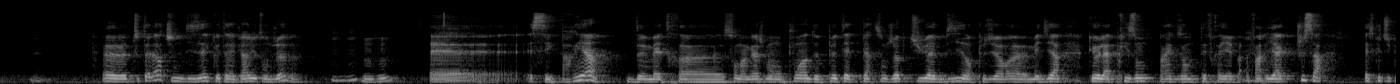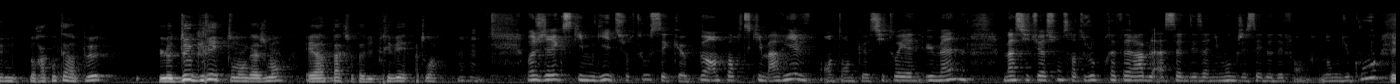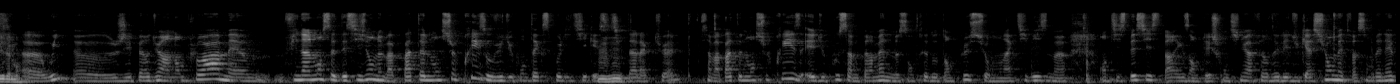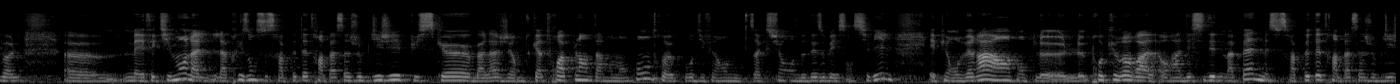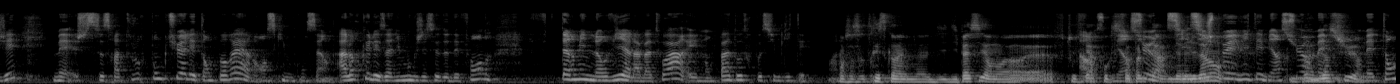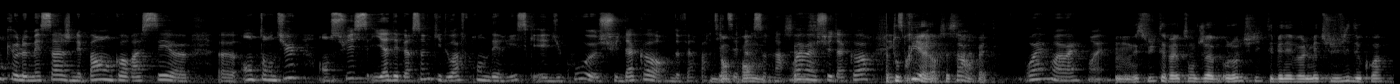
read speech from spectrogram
Euh, tout à l'heure, tu me disais que tu avais perdu ton job. Mhm. Mhm. Euh, c'est pas rien de mettre euh, son engagement au point de peut-être perdre son job. Tu as dit dans plusieurs médias que la prison, par exemple, t'effrayait pas. Enfin, il y a tout ça. Est-ce que tu peux me raconter un peu le degré de ton engagement et l'impact sur ta vie privée à toi Mhm. Moi, je dirais que ce qui me guide surtout, c'est que peu importe ce qui m'arrive en tant que citoyenne humaine, ma situation sera toujours préférable à celle des animaux que j'essaye de défendre. Donc, du coup, euh, oui, euh, j'ai perdu un emploi, mais euh, finalement, cette décision ne m'a pas tellement surprise au vu du contexte politique et Mhm. sociétal actuel. Ça m'a pas tellement surprise et du coup, ça me permet de me centrer d'autant plus sur mon activisme antispéciste, par exemple. Et je continue à faire de l'éducation, mais de façon bénévole. Mais effectivement, la, la prison, ce sera peut-être un passage obligé, puisque bah, là, j'ai en tout cas trois plaintes à mon encontre pour différentes actions de désobéissance civile. Et puis on verra hein, quand le, procureur aura décidé de ma peine, mais ce sera peut-être un passage obligé, mais ce sera toujours ponctuel et temporaire en ce qui me concerne. Alors que les animaux que j'essaie de défendre terminent leur vie à l'abattoir et ils n'ont pas d'autres possibilités. Voilà. Bon, ça serait triste quand même d'y passer. On va euh, tout faire Alors, pour que ce soit pas le cas, bien si, si évidemment. je peux éviter, bien sûr, mais, bien sûr. mais tant que le message n'est pas encore assez euh, euh, entendu, en Suisse, il y a des personnes qui doivent prendre des risques et du coup, euh, je suis d'accord de faire partie de ces personnes-là. Ouais, ouais, je suis d'accord. À tout prix alors, c'est ça en fait. Ouais, ouais, ouais. ouais. Hum, Et celui que tu pas eu ton job. Aujourd'hui, tu dis que tu es bénévole, mais tu vis de quoi?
